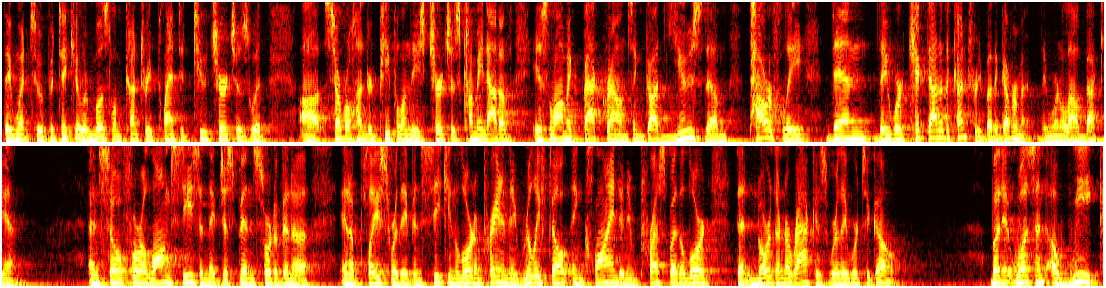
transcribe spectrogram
they went to a particular Muslim country, planted two churches with uh, several hundred people in these churches coming out of Islamic backgrounds, and God used them powerfully. Then they were kicked out of the country by the government, they weren't allowed back in. And so for a long season, they've just been sort of in a, in a place where they've been seeking the Lord and praying, and they really felt inclined and impressed by the Lord that northern Iraq is where they were to go. But it wasn't a week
